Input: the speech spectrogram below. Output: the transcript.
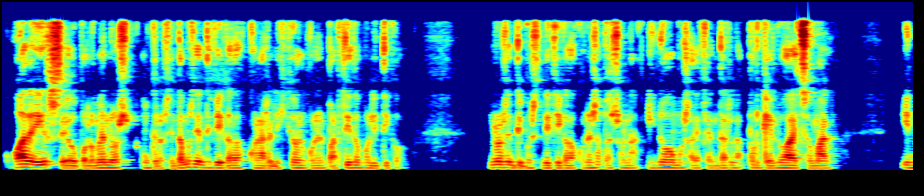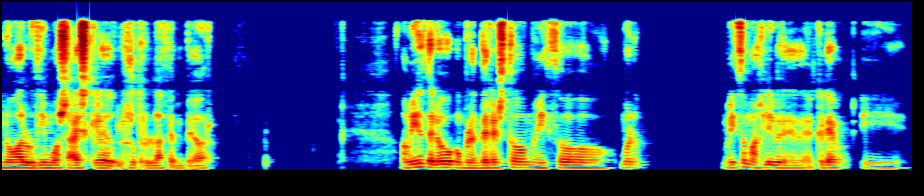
o ha de irse, o por lo menos, aunque nos sintamos identificados con la religión, con el partido político, no nos sentimos identificados con esa persona y no vamos a defenderla porque lo ha hecho mal. y no aludimos a es que los otros lo hacen peor. A mí, desde luego, comprender esto me hizo, bueno, me hizo más libre, creo, y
